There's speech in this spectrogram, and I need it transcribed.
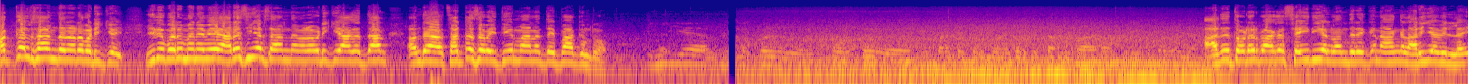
மக்கள் சார்ந்த நடவடிக்கை. இது வெறுமனவே அரசியல் சார்ந்த நடவடிக்கையாகத்தான் அந்த சட்டசபை தீர்மானத்தை பார்க்கின்றோம். அது தொடர்பாக செய்திகள் வந்திருக்கு நாங்கள் அறியவில்லை.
